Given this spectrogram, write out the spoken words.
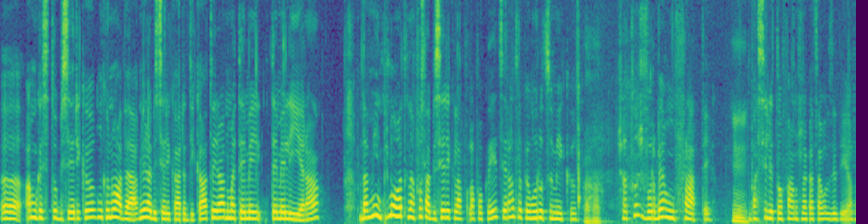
uh, am găsit o biserică, încă nu avea, nu era biserica ridicată, era numai temeli, temelii era. Dar mine, prima dată când am fost la biserică, la, la pocăiți, era într-o cămăruță mică. Aha. Și atunci vorbea un frate, mm. Vasile Tofan, nu știu dacă ați auzit de el.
